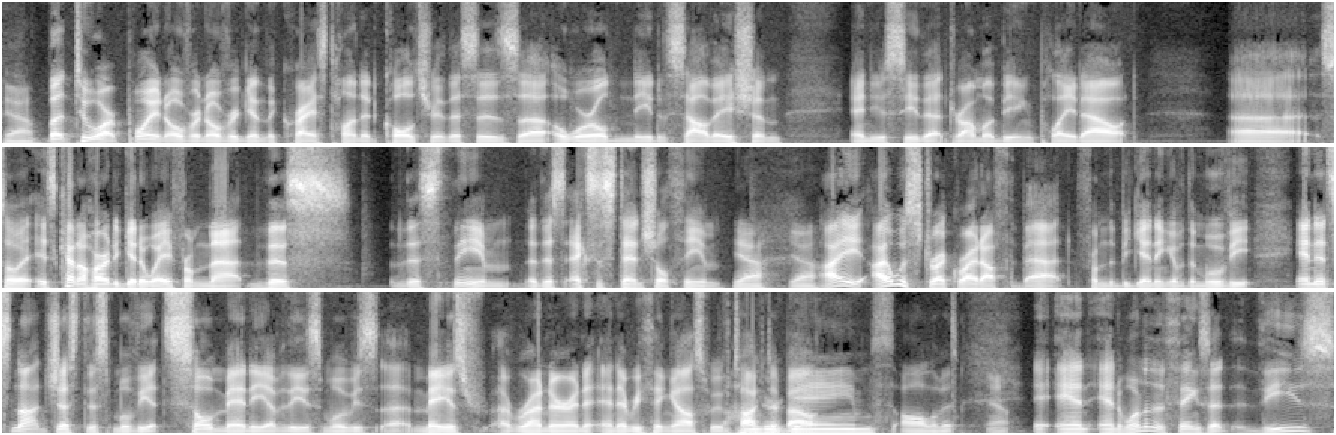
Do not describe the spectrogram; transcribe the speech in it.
Yeah, yeah. But to our point, over and over again, the Christ-haunted culture. This is uh, a world in need of salvation, and you see that drama being played out. Uh, so it's kind of hard to get away from that. This this theme, this existential theme. Yeah, yeah. I, I was struck right off the bat from the beginning of the movie, and it's not just this movie; it's so many of these movies, uh, Maze Runner and, and everything else we've talked about. Games, all of it. Yeah. And and one of the things that these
